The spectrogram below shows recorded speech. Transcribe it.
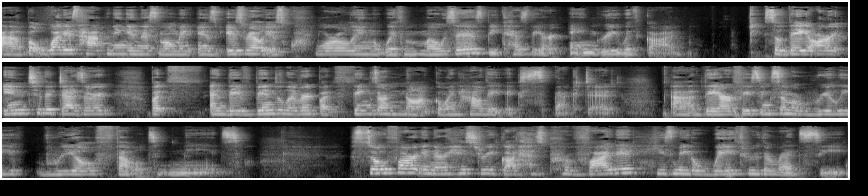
Uh, but what is happening in this moment is Israel is quarreling with Moses because they are angry with God. So they are into the desert, but and they've been delivered, but things are not going how they expected. Uh, they are facing some really real felt needs. So far in their history, God has provided. He's made a way through the Red Sea.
